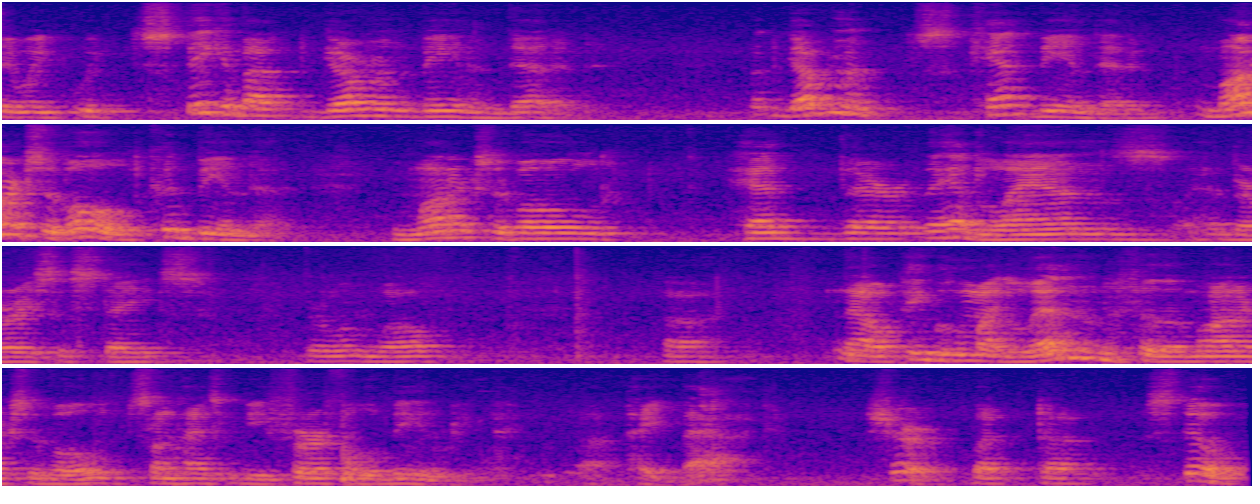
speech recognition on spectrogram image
See, we, we speak about government being indebted, but governments can't be indebted. Monarchs of old could be indebted. Monarchs of old had their, they had lands, had various estates, their own wealth. Uh, now, people who might lend to the monarchs of old sometimes could be fearful of being uh, paid back, sure, but uh, still,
